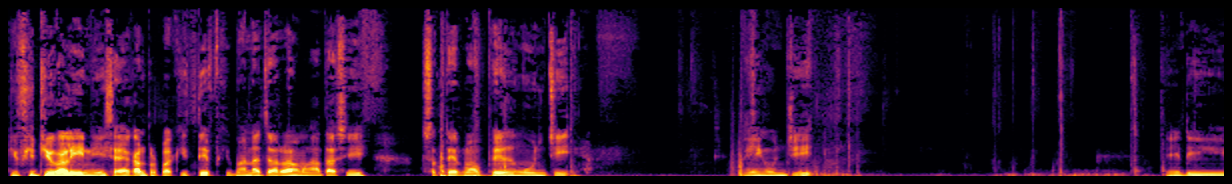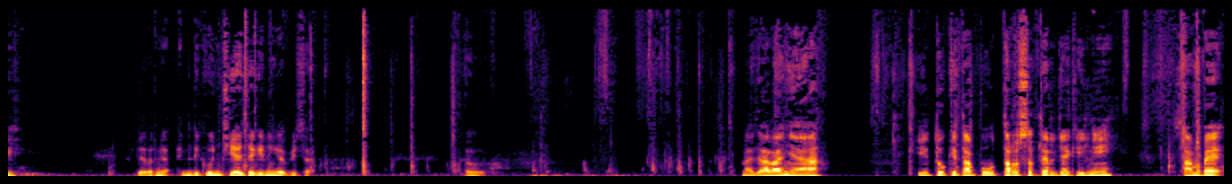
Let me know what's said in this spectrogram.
Di video kali ini saya akan berbagi tips gimana cara mengatasi setir mobil ngunci. Ini ngunci. Ini di nggak? Ini dikunci aja gini nggak bisa. Tuh. Nah caranya itu kita putar setirnya gini sampai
